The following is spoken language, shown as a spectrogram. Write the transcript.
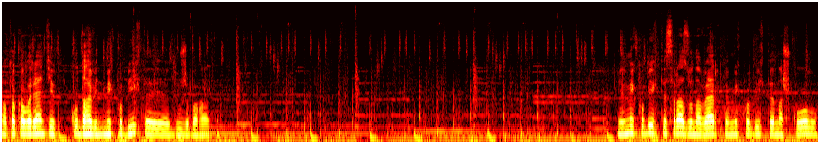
А тільки варіантів, куди він міг побігти, дуже багато. Він міг побігти сразу наверх, він міг побігти на школу.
